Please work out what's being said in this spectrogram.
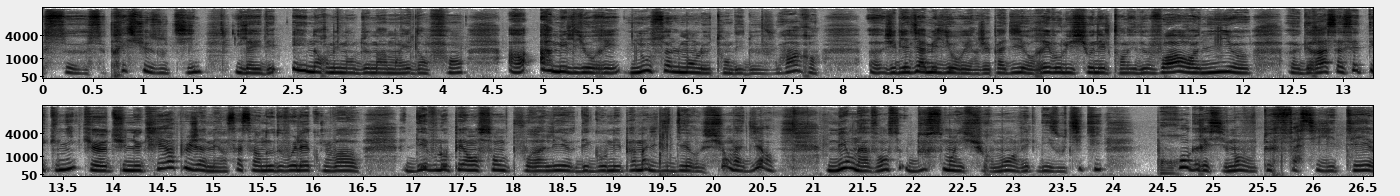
ce, précieux outil, il a aidé énormément de mamans et d'enfants à améliorer non seulement le temps des devoirs, euh, j'ai bien dit améliorer, hein, j'ai pas dit euh, révolutionner le temps des devoirs, ni grâce à cette technique, tu ne crieras plus jamais. Hein. Ça, c'est un autre volet qu'on va développer ensemble pour aller dégommer pas mal d'idées reçues, on va dire. Mais on avance doucement et sûrement avec des outils qui progressivement vont te faciliter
